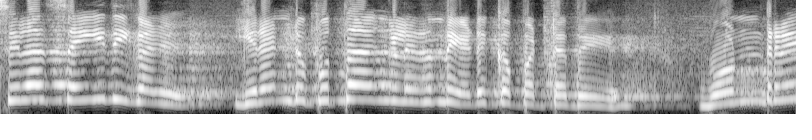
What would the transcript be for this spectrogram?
சில செய்திகள் இரண்டு புத்தகங்களிலிருந்து எடுக்கப்பட்டது. ஒன்று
